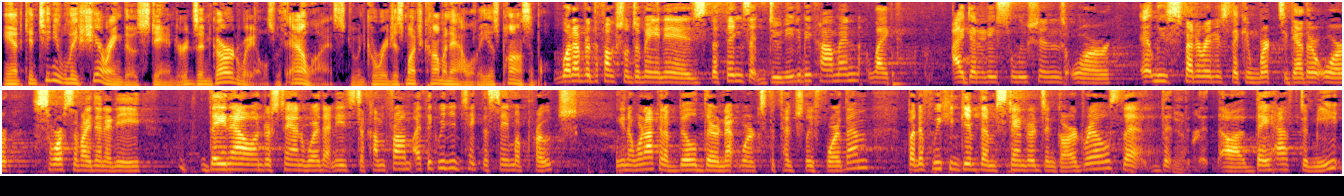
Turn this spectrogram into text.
and continually sharing those standards and guardrails with allies to encourage as much commonality as possible. Whatever the functional domain is, the things that do need to be common, like identity solutions or at least federated so they can work together or source of identity they now understand where that needs to come from. I think we need to take the same approach. You know, we're not going to build their networks potentially for them, but if we can give them standards and guardrails that, that yeah. uh, they have to meet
